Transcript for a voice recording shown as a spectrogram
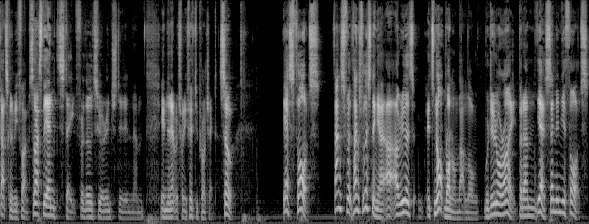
that's going to be fun. So that's the end state for those who are interested in um in the Network 2050 project. So, yes, thoughts thanks for thanks for listening. I, I realize it's not run on that long. We're doing all right, but um, yeah, send in your thoughts.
